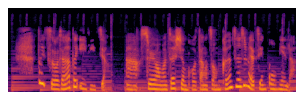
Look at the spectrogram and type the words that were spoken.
对此，我想要对伊迪讲啊，虽然我们在生活当中可能真的是没有见过面啦，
